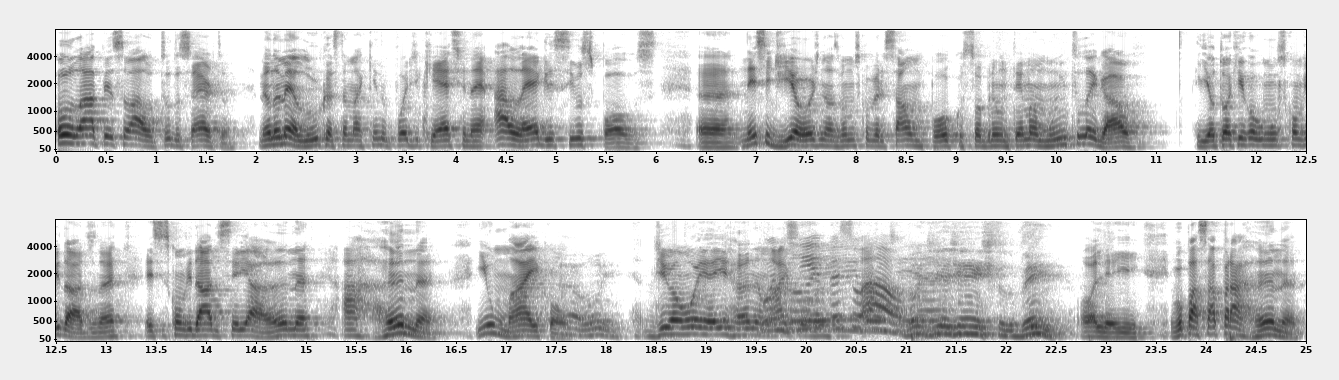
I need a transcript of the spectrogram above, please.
Olá pessoal, tudo certo? Meu nome é Lucas, estamos aqui no podcast né, Alegre-se os Povos. Uh, nesse dia, hoje, nós vamos conversar um pouco sobre um tema muito legal. E eu tô aqui com alguns convidados, né? Esses convidados seriam a Ana, a Hanna e o Maicon. Ah, oi. Digam oi aí, Hanna, Bom Maicon. dia, pessoal. Bom dia, gente, tudo bem? Olha aí, eu vou passar para a Hanna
